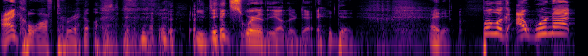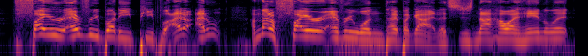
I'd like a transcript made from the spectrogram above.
I go off the rails. you did swear the other day. I did. I did. But look, I, we're not fire everybody people. I don't. I don't. I'm not a fire everyone type of guy. That's just not how I handle it.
